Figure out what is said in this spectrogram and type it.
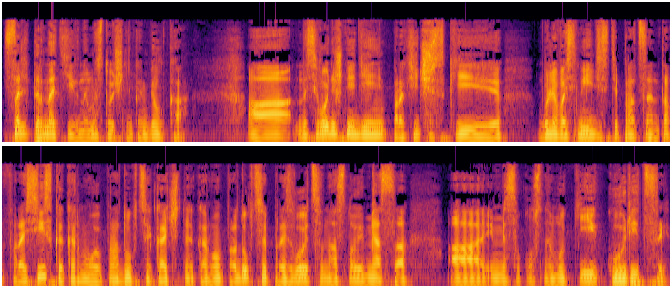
с альтернативным источником белка. А на сегодняшний день практически более 80% российской кормовой продукции, качественной кормовой продукции производится на основе мяса, а, мясокостной муки курицы.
